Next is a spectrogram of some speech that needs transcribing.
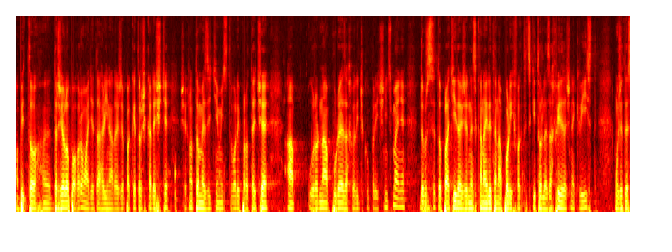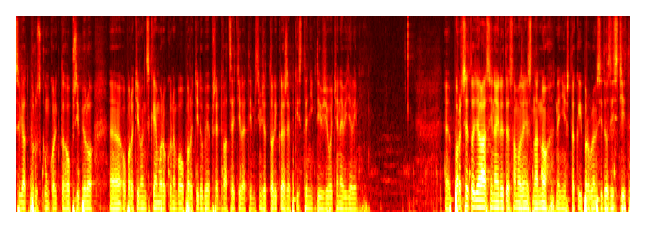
aby to drželo pohromadě ta hlína, takže pak je troška deště, všechno to mezi těmi stvoly proteče a úrodná půda je za chviličku pryč. Nicméně dobře se to platí, takže dneska najdete na polích fakticky tohle. Za chvíli začne kvíst, můžete si udělat průzkum, kolik toho přibylo eh, oproti loňskému roku nebo oproti době před 20 lety. Myslím, že tolikle řepky jste nikdy v životě neviděli. Eh, proč se to dělá, si najdete samozřejmě snadno, není až takový problém si to zjistit.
